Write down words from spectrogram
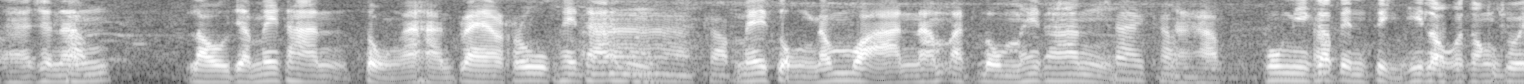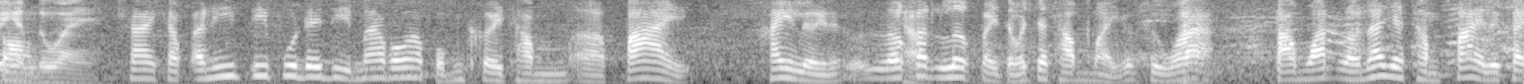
นะฮะฉะนั้นครับ เราจะไม่ทานส่งอาหารแปรรูปให้ท่าน อ่าครับไม่ส่งน้ำหวานน้ำอัดลมให้ท่านใช่ครับ นะครับพวกนี้ก็เป็นสิ่งที่เราก็ต้องช่วยกันด้วย ใช่ครับ อันนี้พี่พูดได้ดีมากเพราะว่าผมเคยทำเอ่อป้ายให้เลยนะแล้วคก็รับเลิกไปแต่ว่าจะทำใหม่ก็คือว่าครับตามวัดเราน่าจะทำป้ายหรือใคร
